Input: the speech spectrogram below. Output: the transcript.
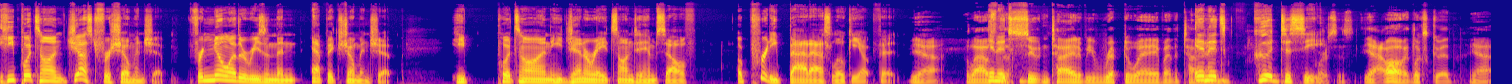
he puts on just for showmanship, for no other reason than epic showmanship. He puts on, he generates onto himself a pretty badass Loki outfit, Yeah. Allows And the it's- suit and tie to be ripped away by the time and it's good to see. horses. Yeah. Oh, it looks good. Yeah.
